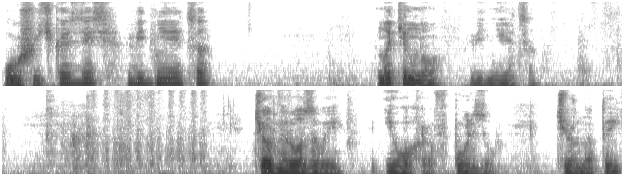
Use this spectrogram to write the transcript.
Ушечка здесь виднеется, но темно виднеется. Черный, розовый и охра в пользу черноты.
